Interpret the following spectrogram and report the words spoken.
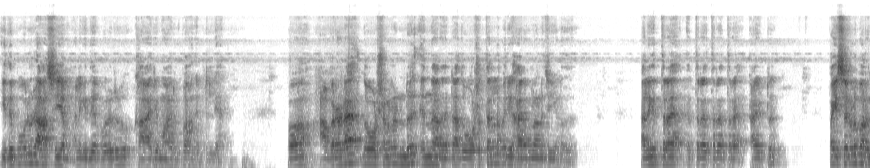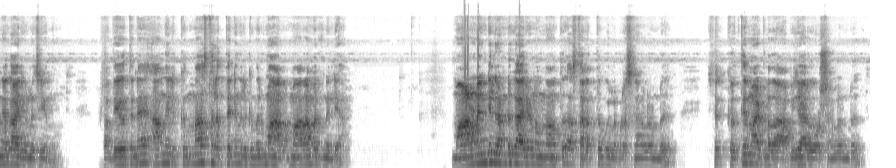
ഇതുപോലൊരു ആശയം അല്ലെങ്കിൽ ഇതേപോലൊരു കാര്യം ആരും പറഞ്ഞിട്ടില്ല. അപ്പോൾ അവരുടെ ദോഷങ്ങളുണ്ട് എന്ന് അറിഞ്ഞിട്ട് ആ ദോഷത്തിനുള്ള പരിഹാരങ്ങളാണ് ചെയ്യുന്നത്. അല്ലെങ്കിൽ ഇത്ര എത്ര എത്ര എത്ര ആയിട്ട് പൈസകൾ പറഞ്ഞ കാര്യങ്ങൾ ചെയ്യുന്നു. പക്ഷെ അദ്ദേഹത്തിന് ആ നിൽക്കുന്ന സ്ഥലത്ത് തന്നെ ഒരു മാറാൻ പറ്റുന്നില്ല. മാറണമെങ്കിൽ രണ്ട് കാര്യമാണ്. ഒന്നാമത് ആ സ്ഥലത്ത് പോലുള്ള പ്രശ്നങ്ങളുണ്ട്. പക്ഷെ കൃത്യമായിട്ടുള്ളത് ആഭിചാര ദോഷങ്ങളുണ്ട്.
